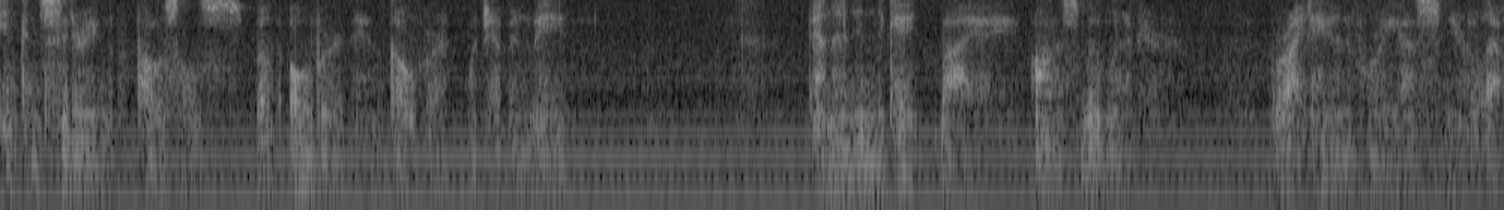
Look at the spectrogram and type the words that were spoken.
in considering the proposals, both overt and covert, which have been made, and then indicate by a honest movement of your right hand for a yes and your left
